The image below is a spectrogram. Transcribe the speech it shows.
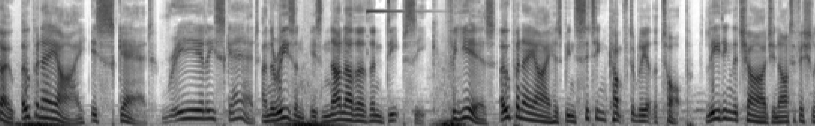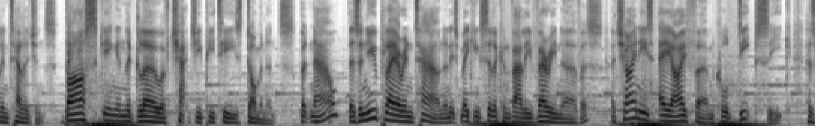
So, OpenAI is scared, really scared. And the reason is none other than DeepSeek. For years, OpenAI has been sitting comfortably at the top, leading the charge in artificial intelligence, basking in the glow of ChatGPT's dominance. But now, there's a new player in town and it's making Silicon Valley very nervous. A Chinese AI firm called DeepSeek has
